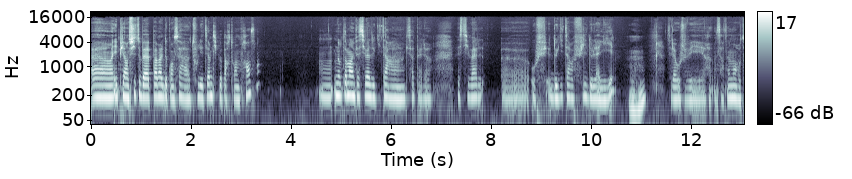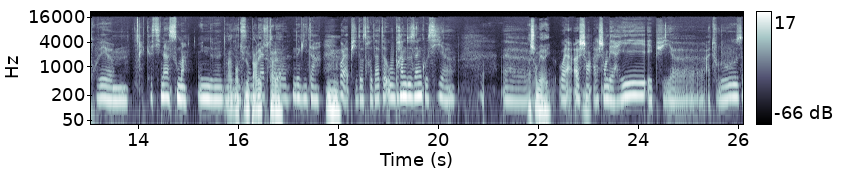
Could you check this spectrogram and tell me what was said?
Euh, et puis ensuite, bah, pas mal de concerts tout l'été, un petit peu partout en France. Hum, Notamment un festival de guitare qui s'appelle Festival de guitare au fil de l'Allier. Mhm. C'est là où je vais certainement retrouver euh, Christina Soumain, une de, de Ah, dont tu nous parlais tout à l'heure. euh, de guitare. Mhm. Voilà, puis d'autres dates. Ou Brin de Zinc aussi. euh, euh, À Chambéry. voilà, à, à Chambéry, et puis à Toulouse,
